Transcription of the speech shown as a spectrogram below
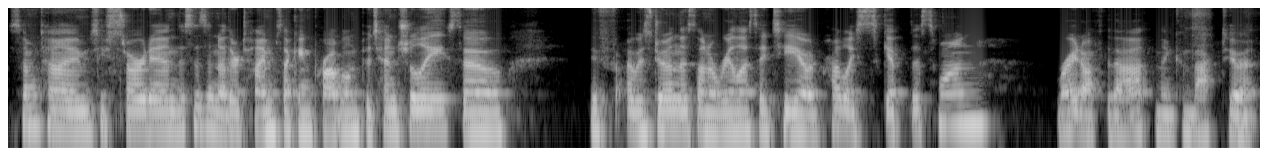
Sometimes you start in, this is another time sucking problem potentially. So if I was doing this on a real SAT, I would probably skip this one right off the bat and then come back to it.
